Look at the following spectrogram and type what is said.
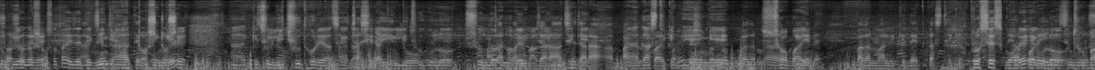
সুপ্রিয় দর্শক শ্রোতা এই যে দেখছেন নিজে হাতে টস ভেঙে টসে কিছু লিচু ধরে আছে চাষিরা এই লিচুগুলো সুন্দরভাবে যারা আছে যারা গাছ থেকে ভেঙে সবাই বাগান মালিকদের কাছ থেকে। প্রসেস করে এগুলো ঝোপা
